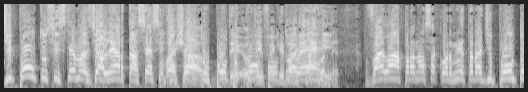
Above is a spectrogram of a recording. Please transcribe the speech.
De ponto, sistemas de alerta, acesse Vou baixar, eu tenho- eu tenho que vai achar a ponto.com.br. corneta. Vai lá pra nossa corneta da de ponto.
